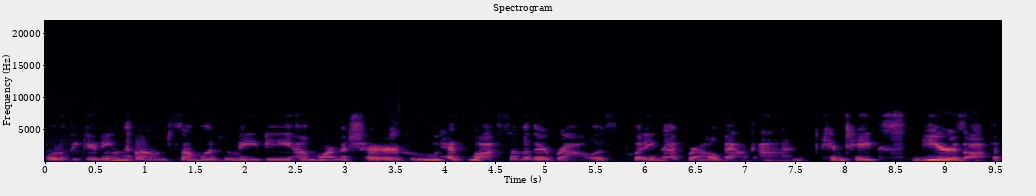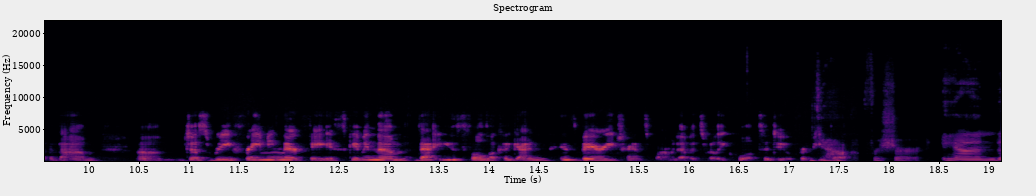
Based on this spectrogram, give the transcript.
totally. Giving um, someone who may be um, more mature, who has lost some of their brows, putting that brow back on can take years off of them. Um, just reframing their face, giving them that youthful look again is very transformative. It's really cool to do for people. Yeah, for sure. And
